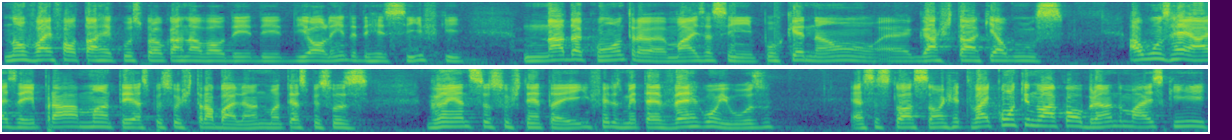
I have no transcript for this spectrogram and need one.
não vai faltar recurso para o carnaval de, de, de, Olinda, de Recife, que nada contra, mas assim, por que não é, gastar aqui alguns, alguns reais aí para manter as pessoas trabalhando, manter as pessoas ganhando seu sustento aí. Infelizmente é vergonhoso essa situação. A gente vai continuar cobrando, mas que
